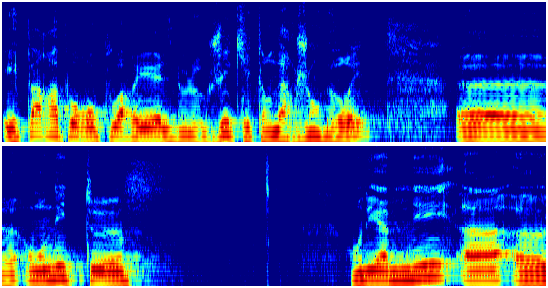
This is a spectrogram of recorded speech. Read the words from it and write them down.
Et par rapport au poids réel de l'objet, qui est en argent doré, on est on est amené à.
